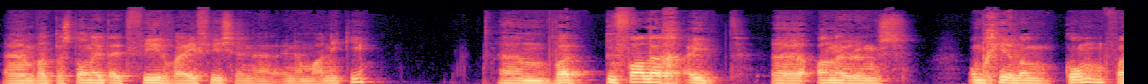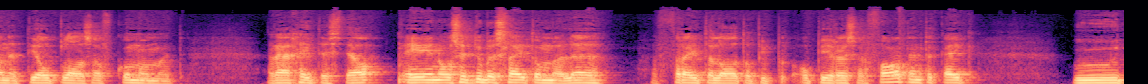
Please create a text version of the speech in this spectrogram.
ehm um, wat bestaan uit uit vier wyfies en 'n en 'n mannetjie. Ehm um, wat toevallig uit 'n uh, aanhoudings omgewing kom van 'n teelplaas af kom om dit reguit te stel. En ons het toe besluit om hulle vry te laat op die op die reservaat en te kyk hoe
